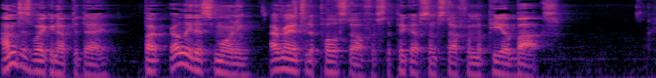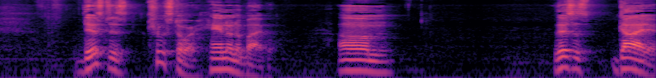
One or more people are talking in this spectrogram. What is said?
I'm just waking up today. But early this morning, I ran to the post office to pick up some stuff from a PO box. This true story, hand on the Bible. Um, there's this guy there,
